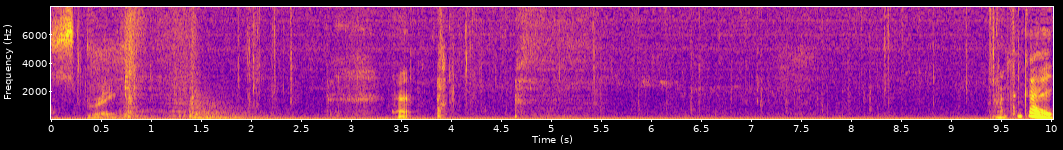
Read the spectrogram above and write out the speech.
Strength. Think I.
